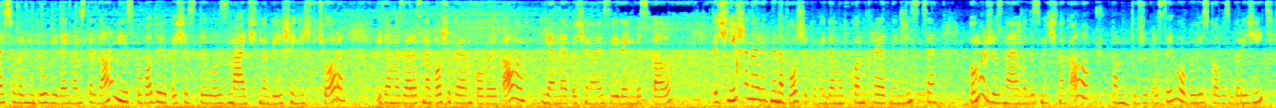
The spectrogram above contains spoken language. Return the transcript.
Нас сьогодні другий день в Амстердамі, і з погодою пощастило значно більше ніж вчора. Йдемо зараз на пошуки ранкової кави. Я не починаю свій день без кави. Точніше, навіть не на пошуки, ми йдемо в конкретне місце, бо ми вже знаємо, де смачна кава. Там дуже красиво, обов'язково збережіть.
